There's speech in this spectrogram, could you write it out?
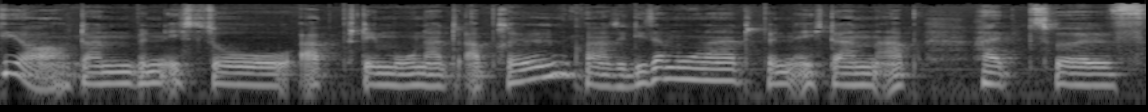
Ja, dann bin ich so ab dem Monat April, quasi dieser Monat, bin ich dann ab halb zwölf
